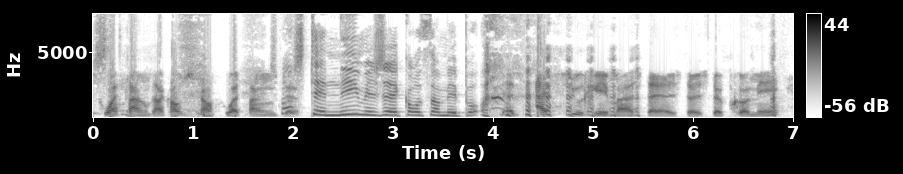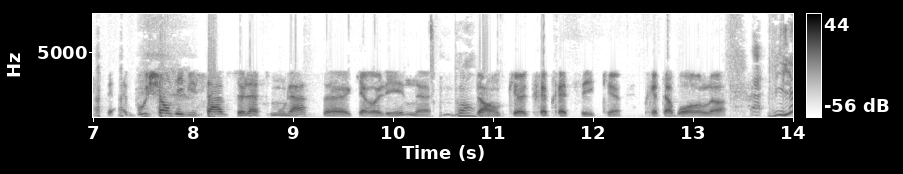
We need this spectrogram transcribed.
60, euh, encore jusqu'en 60. Je pense que j'étais née, mais je consommais pas. Assurément, je te, je, te, je te, promets. Bouchon dévissable sur la moulasse, Caroline. Bon. Donc, très pratique à boire là. Ah, puis là,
